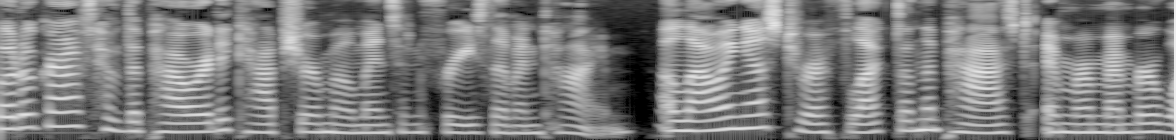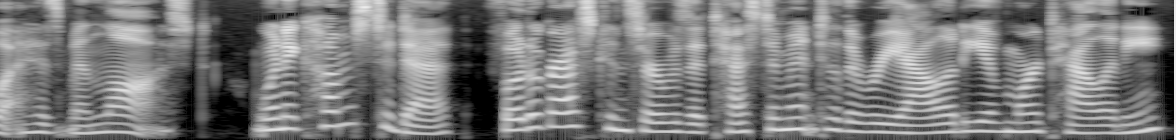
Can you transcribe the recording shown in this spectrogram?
Photographs have the power to capture moments and freeze them in time, allowing us to reflect on the past and remember what has been lost. When it comes to death, photographs can serve as a testament to the reality of mortality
